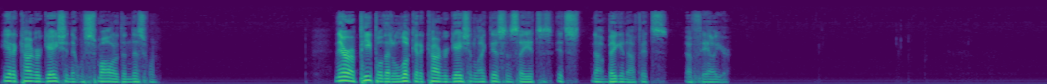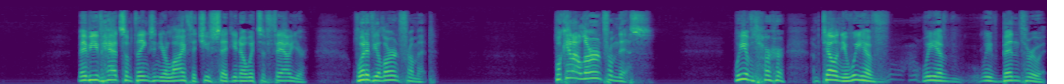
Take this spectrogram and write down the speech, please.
He had a congregation that was smaller than this one. There are people that'll look at a congregation like this and say it's it's not big enough. It's a failure. Maybe you've had some things in your life that you've said, you know, it's a failure. What have you learned from it? What can I learn from this? We have learned I'm telling you, we have we have we've been through it.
